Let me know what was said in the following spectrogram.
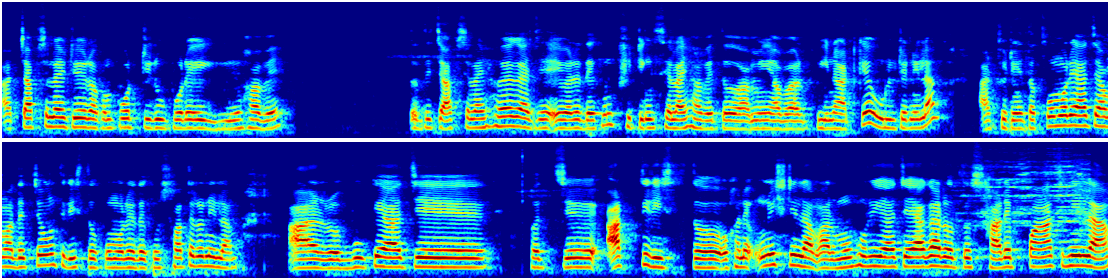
আর চাপ সেলাইটি এরকম পট্টির উপরেই হবে। তো চাপ সেলাই হয়ে গেছে, এবারে দেখুন ফিটিং সেলাই হবে। তো আমি আবার পিন আটকে উল্টে নিলাম, আর ফিটিং তো কোমরে আছে আমাদের চৌত্রিশ, তো কোমরে দেখুন সতেরো নিলাম। আর বুকে আছে হচ্ছে আটত্রিশ, তো ওখানে উনিশ নিলাম। আর মুহুরি আছে এগারো, তো সাড়ে পাঁচ নিলাম।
